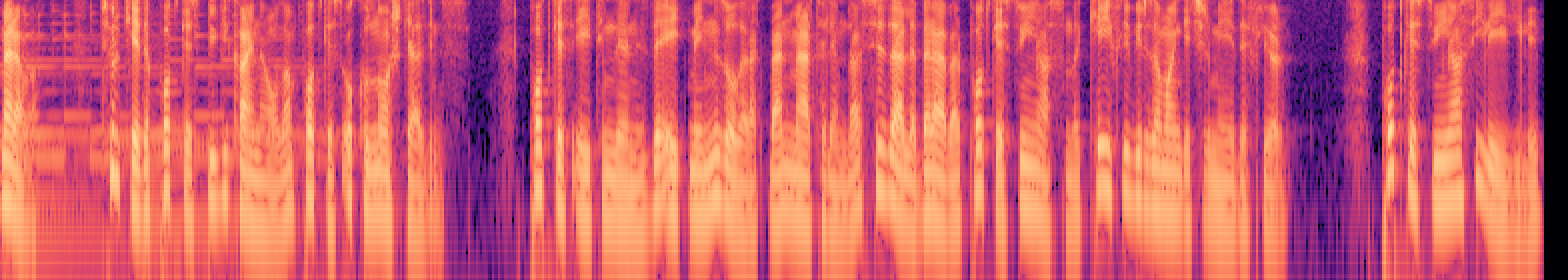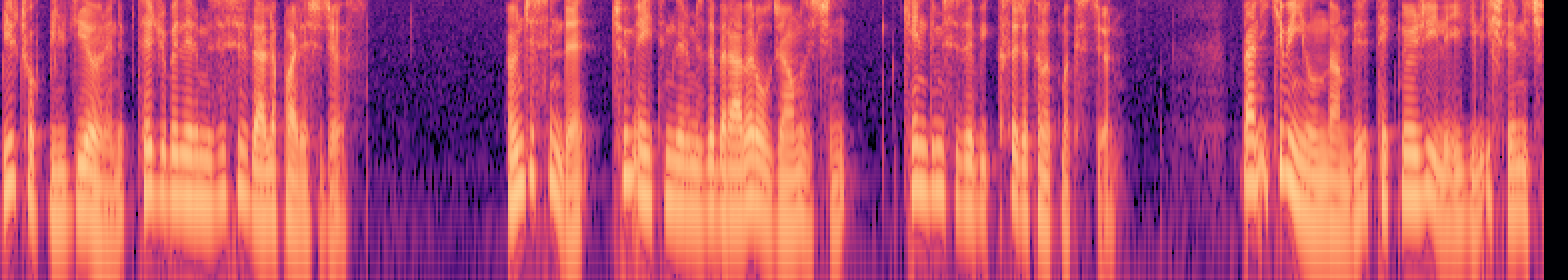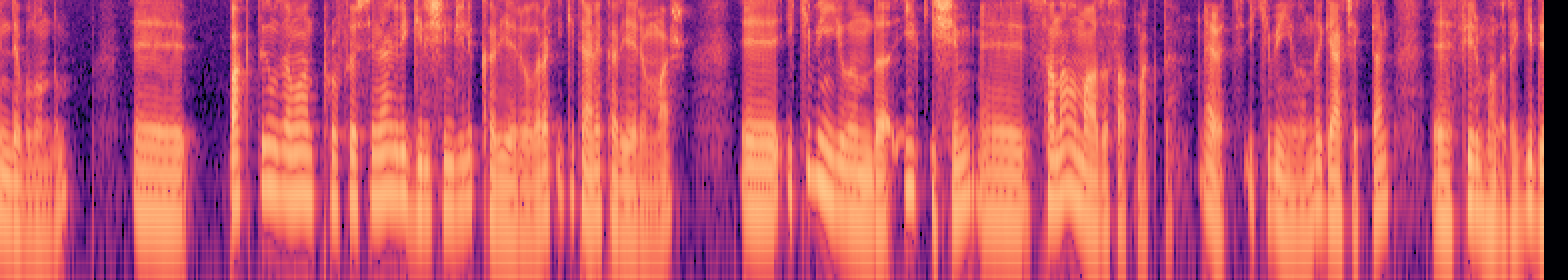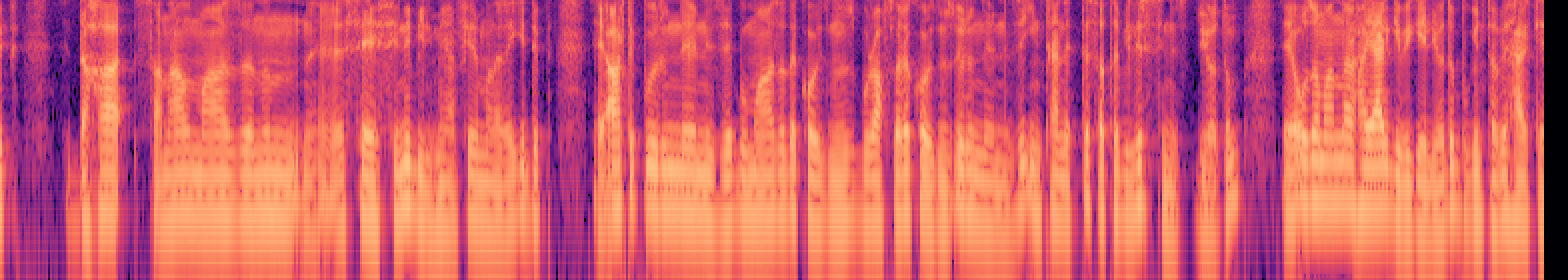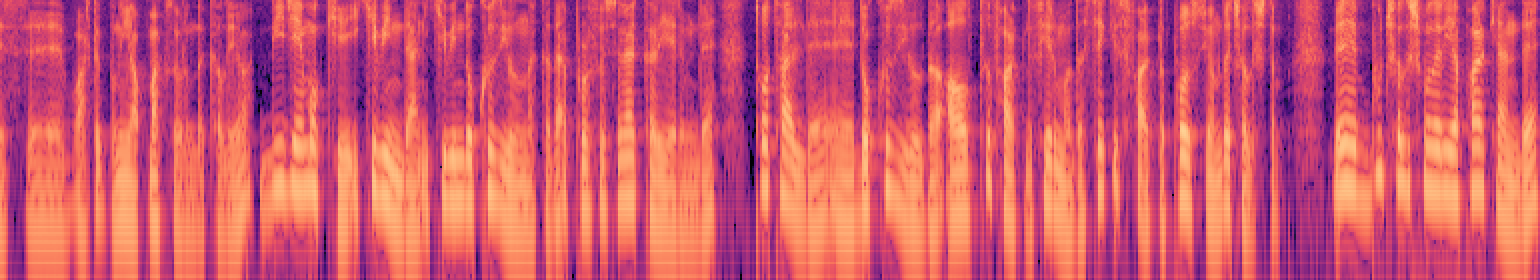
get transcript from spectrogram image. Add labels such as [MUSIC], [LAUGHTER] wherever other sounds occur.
Merhaba. Türkiye'de podcast bilgi kaynağı olan Podcast Okulu'na hoş geldiniz. Podcast eğitimlerinizde eğitmeniniz olarak ben Mert Alemdar sizlerle beraber podcast dünyasında keyifli bir zaman geçirmeyi hedefliyorum. Podcast dünyası ile ilgili birçok bilgiyi öğrenip tecrübelerimizi sizlerle paylaşacağız. Öncesinde tüm eğitimlerimizde beraber olacağımız için kendimi size bir kısaca tanıtmak istiyorum. Ben 2000 yılından beri teknoloji ile ilgili işlerin içinde bulundum. Ee, baktığım zaman profesyonel ve girişimcilik kariyeri olarak iki tane kariyerim var. Ee, 2000 yılında ilk işim e, sanal mağaza satmaktı. Evet 2000 yılında gerçekten e, firmalara gidip daha sanal mağazanın e, sesini bilmeyen firmalara gidip e, artık bu ürünlerinizi bu mağazada koyduğunuz, bu raflara koyduğunuz ürünlerinizi internette satabilirsiniz diyordum. E, o zamanlar hayal gibi geliyordu. Bugün tabii herkes artık bunu yapmak zorunda kalıyor. Diyeceğim o ki 2000'den 2009 yılına kadar profesyonel kariyerimde totalde 9 yılda 6 farklı firmada 8 farklı pozisyonda çalıştım. Ve bu çalışmaları yaparken de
